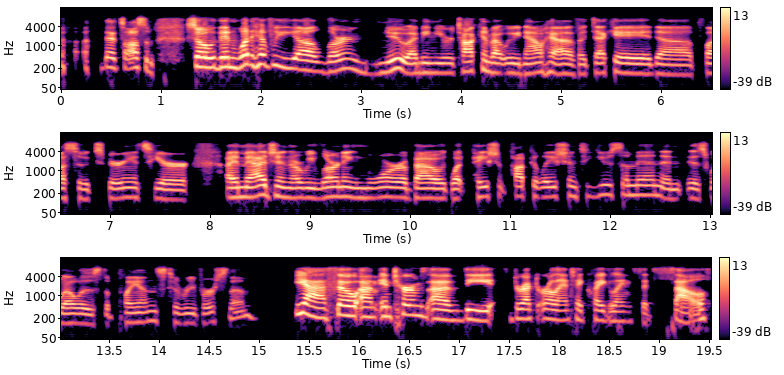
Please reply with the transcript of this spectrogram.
That's awesome. So then what have we uh, learned new? I mean, you were talking about we now have a decade uh, plus of experience here. I imagine, are we learning more about what patient population to use them in and as well as the plans to reverse them? Yeah, so um, in terms of the direct oral anticoagulants itself,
